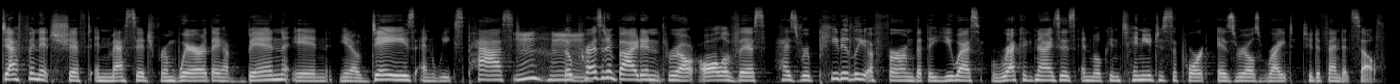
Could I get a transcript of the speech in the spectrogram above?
definite shift in message from where they have been in, you know, days and weeks past. Mm-hmm. Though President Biden throughout all of this has repeatedly affirmed that the US recognizes and will continue to support Israel's right to defend itself.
